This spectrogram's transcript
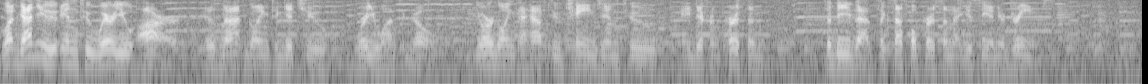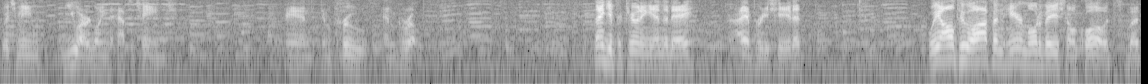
what got you into where you are is not going to get you where you want to go. You're going to have to change into a different person to be that successful person that you see in your dreams, which means you are going to have to change and improve and grow. Thank you for tuning in today. I appreciate it. We all too often hear motivational quotes, but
